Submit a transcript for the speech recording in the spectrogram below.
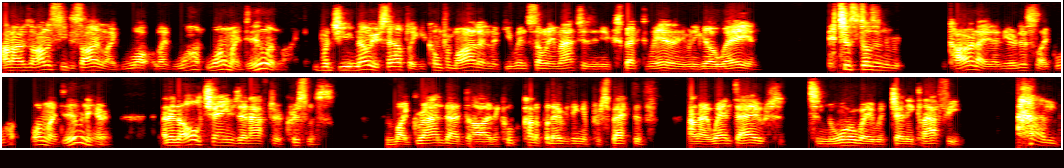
and I was honestly deciding, like, what, like, what, what am I doing? Like, but you know yourself, like, you come from Ireland, like, you win so many matches and you expect to win, and when you go away, and it just doesn't correlate, and you're just like, what, what am I doing here? And it all changed then after Christmas. My granddad died. I kind of put everything in perspective, and I went out to Norway with Jenny Claffey, and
